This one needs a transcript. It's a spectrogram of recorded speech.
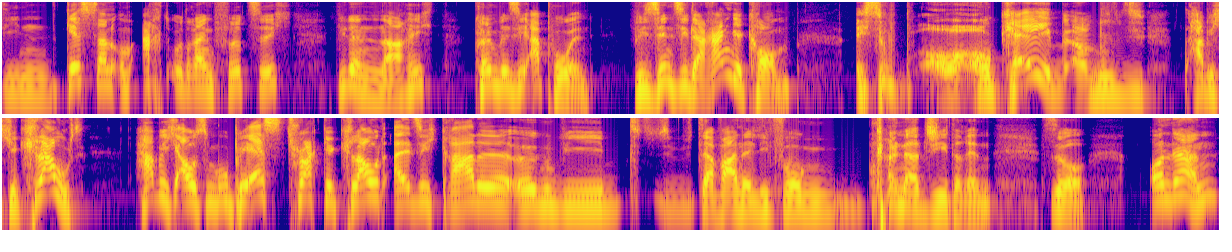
die, gestern um 8.43 Uhr wieder eine Nachricht, können wir sie abholen? Wie sind sie da rangekommen? Ich so, oh, okay, äh, habe ich geklaut habe ich aus dem UPS-Truck geklaut, als ich gerade irgendwie, da war eine Lieferung Könnergy drin. So. Und dann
